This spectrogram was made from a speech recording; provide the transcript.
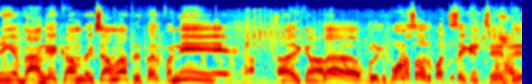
நீங்க பேங்க் எக்ஸாம் எக்ஸாம்லாம் ப்ரிப்பேர் பண்ணி இருக்கனால உங்களுக்கு போனஸா ஒரு பத்து செகண்ட் சேர்த்து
